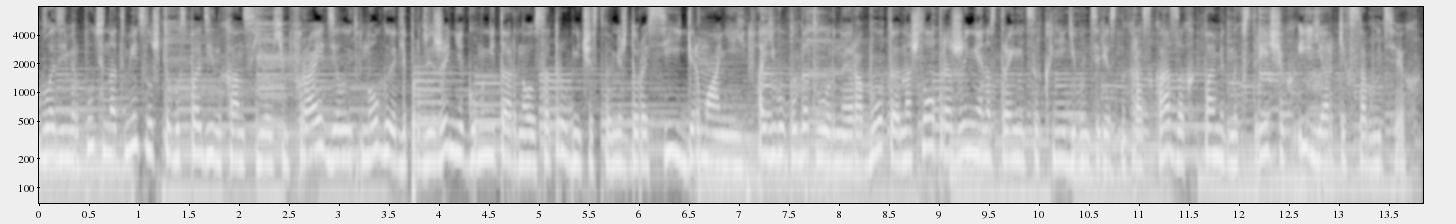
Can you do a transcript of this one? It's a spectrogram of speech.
Владимир Путин отметил, что господин Ханс Йохим Фрай делает многое для продвижения гуманитарного сотрудничества между Россией и Германией, а его плодотворная работа нашла отражение на страницах книги в интересных рассказах, памятных встречах и ярких событиях.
